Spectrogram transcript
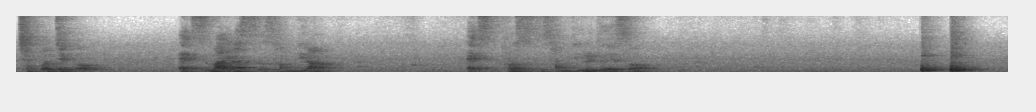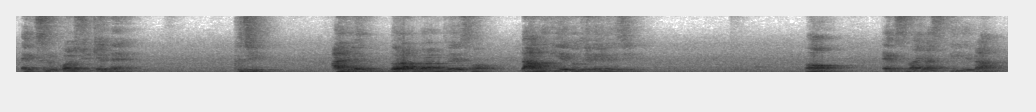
첫 번째 거 x 마이너스 3d랑 x 플러스 3d를 더해서 x를 구할 수 있겠네. 그지? 아니면 너랑 너랑 더해서 나누기 해도 되겠네, 그지? 어, x 마이너스 d랑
